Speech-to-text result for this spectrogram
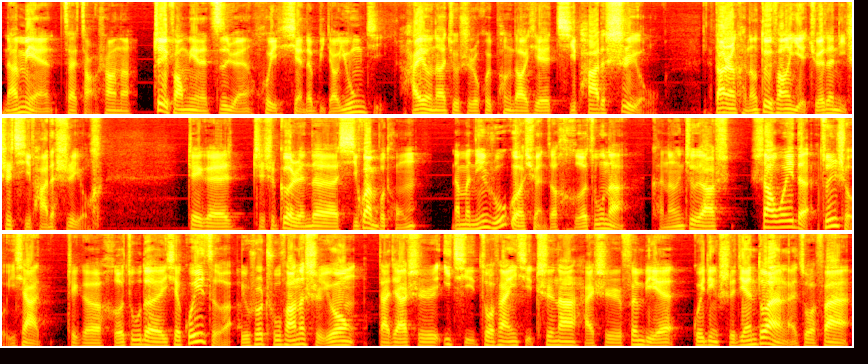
难免在早上呢这方面的资源会显得比较拥挤。还有呢，就是会碰到一些奇葩的室友，当然可能对方也觉得你是奇葩的室友。这个只是个人的习惯不同。那么您如果选择合租呢，可能就要稍微的遵守一下这个合租的一些规则，比如说厨房的使用，大家是一起做饭一起吃呢，还是分别规定时间段来做饭？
